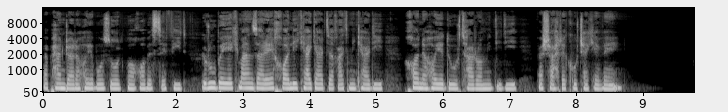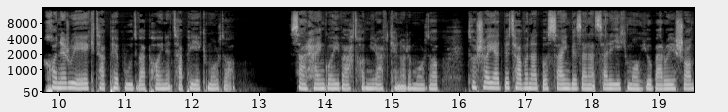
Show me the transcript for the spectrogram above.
و پنجره های بزرگ با قاب سفید رو به یک منظره خالی که اگر دقت می کردی خانه های دورتر را می دیدی و شهر کوچک وین. خانه روی یک تپه بود و پایین تپه یک مرداب. سرهنگایی وقتها می‌رفت کنار مرداب تا شاید بتواند با سنگ بزند سر یک ماهی و برای شام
